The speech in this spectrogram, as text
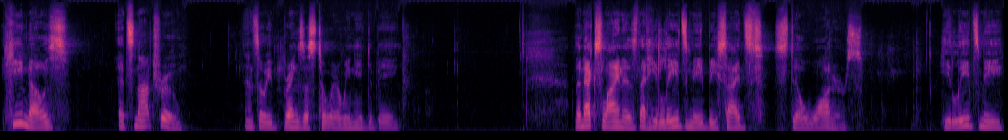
he knows it's not true. And so, he brings us to where we need to be. The next line is that he leads me besides still waters. He leads me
